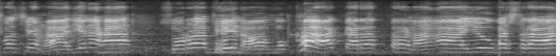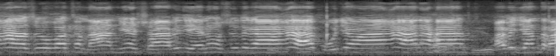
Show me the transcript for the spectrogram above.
స్వస్య భాజినః సురభిన ముఖ కరత్రణ ఆయుగశ్రాసు వచనాన్యశావిదేను సుదుగా పూజమానః అవిచంద్ర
